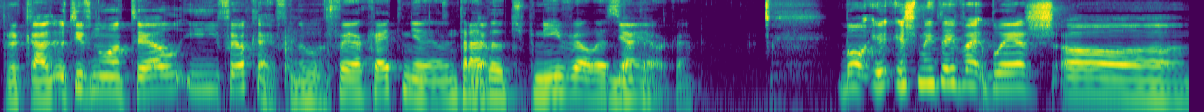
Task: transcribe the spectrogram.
Por acaso, eu estive num hotel e foi ok, foi na boa. Foi ok, tinha entrada disponível, etc. Yeah, yeah. ok. Bom, eu, eu experimentei ao...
